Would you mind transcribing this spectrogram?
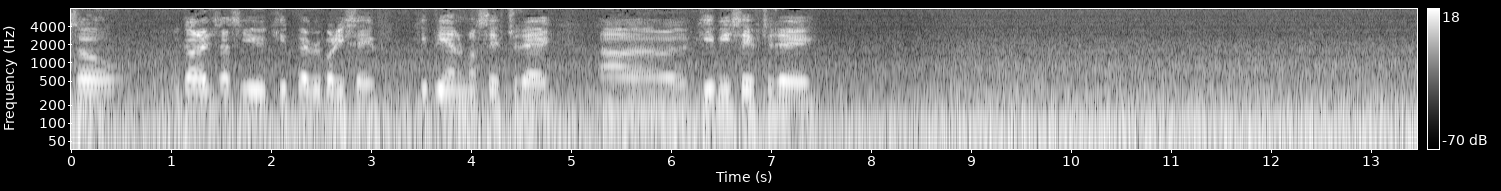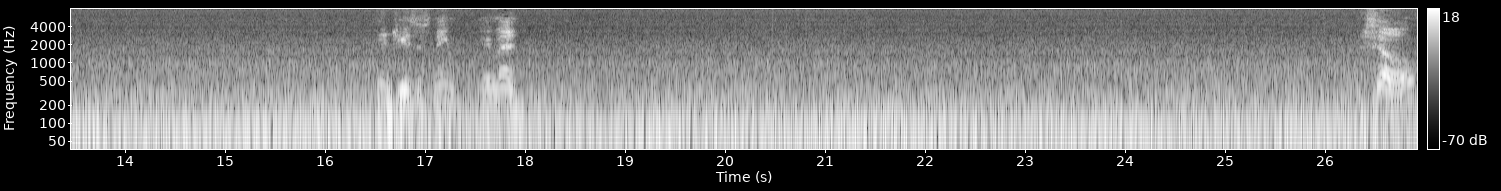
so, God, I just ask you keep everybody safe. Keep the animals safe today. Uh, keep me safe today. In Jesus' name, amen. So,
